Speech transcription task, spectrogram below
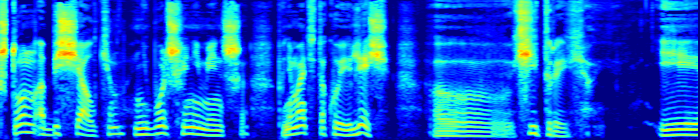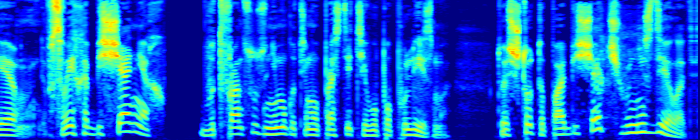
что он обещалкин, не больше и не меньше. Понимаете, такой лещ э, хитрый. И в своих обещаниях вот французы не могут ему простить его популизма. То есть что-то пообещать, чего не сделать.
